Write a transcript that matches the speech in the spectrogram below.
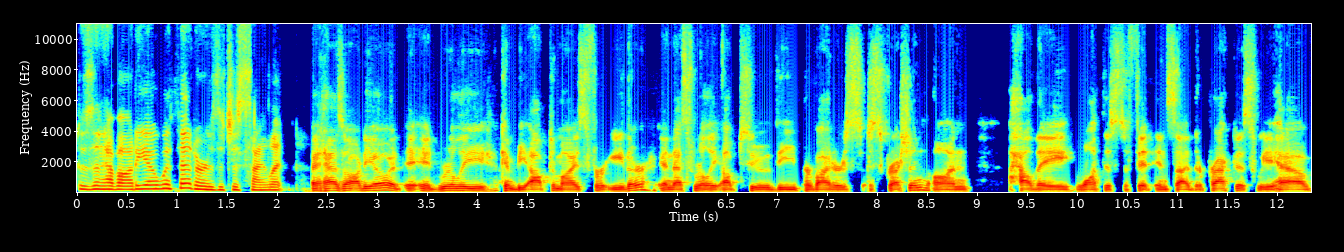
does it have audio with it or is it just silent? It has audio. It, it really can be optimized for either. And that's really up to the provider's discretion on how they want this to fit inside their practice. We have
